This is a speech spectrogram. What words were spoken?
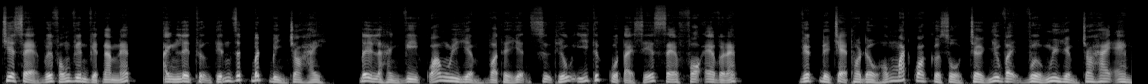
Chia sẻ với phóng viên Vietnamnet, anh Lê Thượng Tiến rất bất bình cho hay, đây là hành vi quá nguy hiểm và thể hiện sự thiếu ý thức của tài xế xe Ford Everest. Việc để trẻ thò đầu hóng mắt qua cửa sổ trời như vậy vừa nguy hiểm cho hai em,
